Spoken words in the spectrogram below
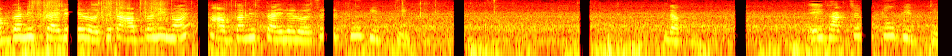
আফগানি স্টাইলে রয়েছে, এটা আফগানি নয়, আফগানি স্টাইলে রয়েছে টু ফিফটি দেখো, এই থাকছে টু ফিফটি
